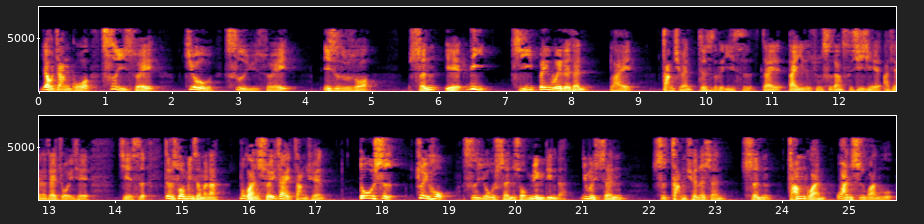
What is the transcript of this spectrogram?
要将国赐予谁就赐予谁，意思就是说，神也立极卑微的人来掌权，这是这个意思。在但以理书四章十七节啊，现在在做一些解释，这个说明什么呢？不管谁在掌权，都是最后是由神所命定的，因为神是掌权的神，神。掌管万事万物，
